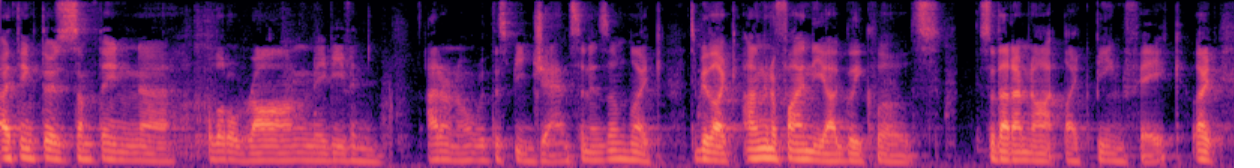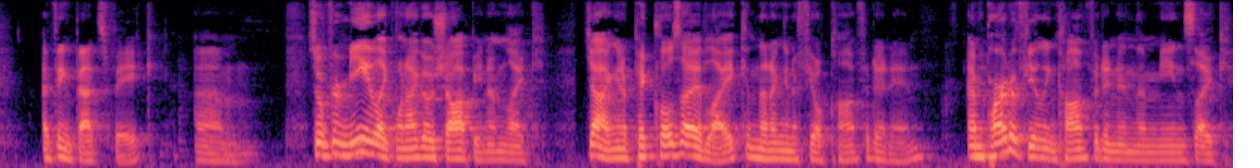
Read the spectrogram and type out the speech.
I think there's something uh, a little wrong, maybe even I don't know, would this be Jansenism? Like to be like, I'm gonna find the ugly clothes so that I'm not like being fake. Like I think that's fake. Um so for me, like when I go shopping, I'm like, yeah, I'm gonna pick clothes I like, and then I'm gonna feel confident in. And part of feeling confident in them means like,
